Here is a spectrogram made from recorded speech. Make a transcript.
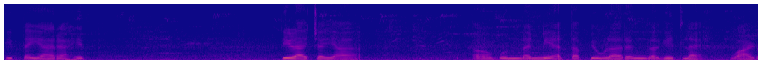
ती तयार आहेत. तिळाच्या या बोंडांनी आता पिवळा रंग घेतला आहे वाढ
